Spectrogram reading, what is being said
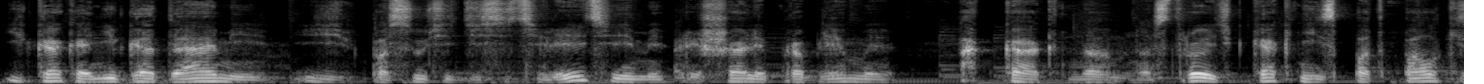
и как они годами и, по сути, десятилетиями решали проблемы а как нам настроить, как не из-под палки,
